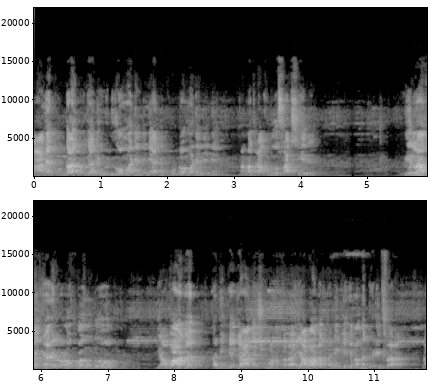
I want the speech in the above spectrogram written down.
ನಾನೇ ಖುದ್ದಾಗಿ ಹೋಗಿ ಅಲ್ಲಿ ವಿಡಿಯೋ ಮಾಡಿದ್ದೀನಿ, ಅಲ್ಲಿ ಫೋಟೋ ಮಾಡಿದ್ದೀನಿ, ನನ್ನ ಹತ್ರ ಅದೂ ಸಾಕ್ಷಿ ಇದೆ. ಮೇಲಾಧಿಕಾರಿಗಳು ಬಂದು ಯಾವಾಗ ತನಿಖೆಗೆ ಆದೇಶ ಮಾಡ್ತಾರೆ, ಯಾವಾಗ ತನಿಖೆಗೆ ನನ್ನ ಕರೀತಾರ, ನಾ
